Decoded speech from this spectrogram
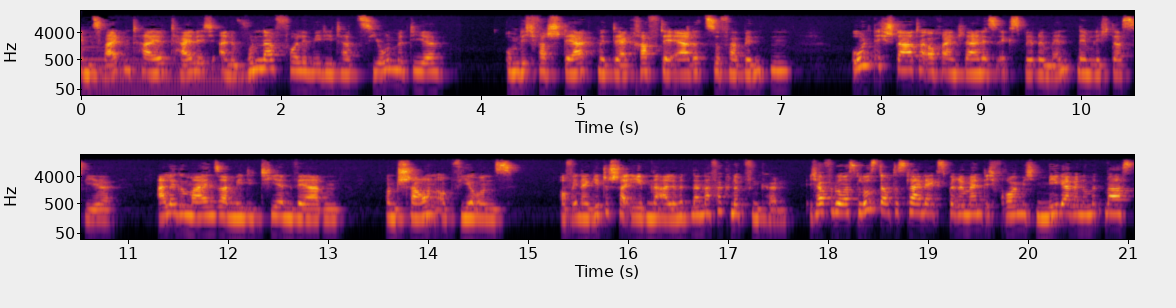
im zweiten Teil teile ich eine wundervolle Meditation mit dir, um dich verstärkt mit der Kraft der Erde zu verbinden. Und ich starte auch ein kleines Experiment, nämlich dass wir alle gemeinsam meditieren werden und schauen, ob wir uns auf energetischer Ebene alle miteinander verknüpfen können. Ich hoffe, du hast Lust auf das kleine Experiment. Ich freue mich mega, wenn du mitmachst.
